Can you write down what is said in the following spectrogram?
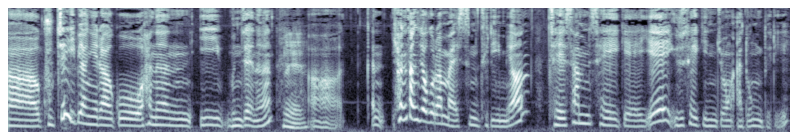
어, 국제 입양이라고 하는 이 문제는 예. 어, 현상적으로만 말씀드리면 제3세계의 유색인종 아동들이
